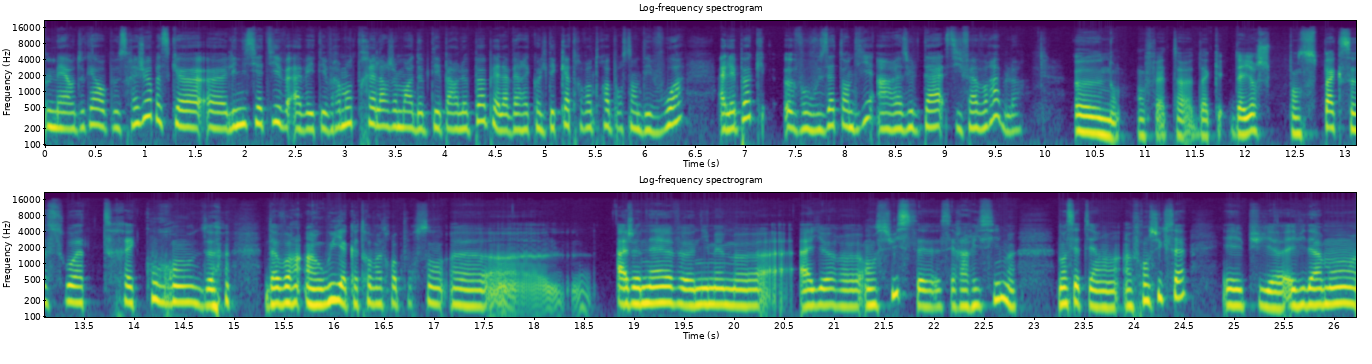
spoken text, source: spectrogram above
mais en tout cas, on peut se réjouir parce que l'initiative avait été vraiment très largement adoptée par le peuple. Elle avait récolté 83% des voix. À l'époque, vous vous attendiez à un résultat si favorable? Non, en fait. D'ailleurs, je pense pas que ça soit très courant d'avoir un oui à 83% à Genève, ni même euh, ailleurs euh, en Suisse. C'est rarissime. Non, c'était un, franc succès. Et puis, euh, évidemment,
